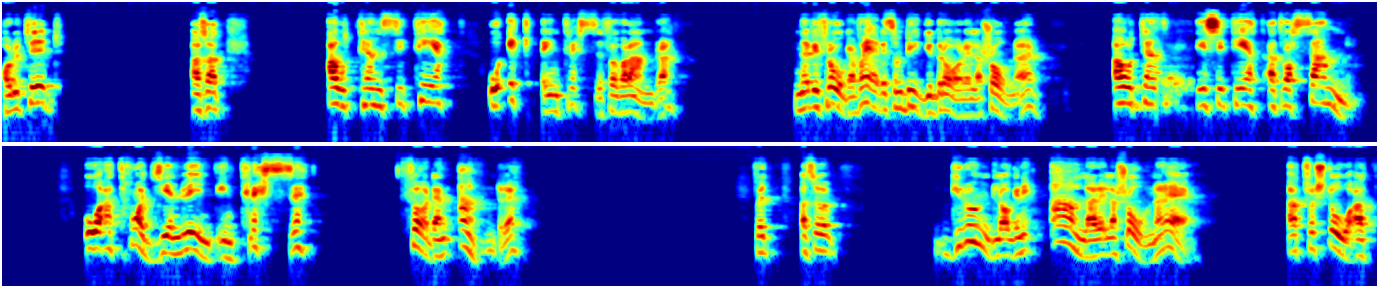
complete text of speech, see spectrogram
Har du tid? Alltså att autenticitet och äkta intresse för varandra. När vi frågar, vad är det som bygger bra relationer? Autenticitet, att vara sann. Och att ha ett genuint intresse för den andra. För alltså, grundlagen i alla relationer är att förstå att,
